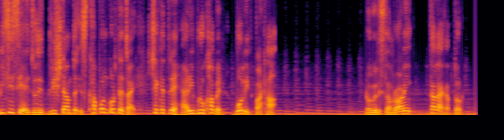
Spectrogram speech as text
বিসিসিআই যদি দৃষ্টান্ত স্থাপন করতে চায়, সেক্ষেত্রে হ্যারি ব্রুক হবেন বলির পাঠা। নবীল ইসলাম রনি কালাকাত্তর একাত্তর।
